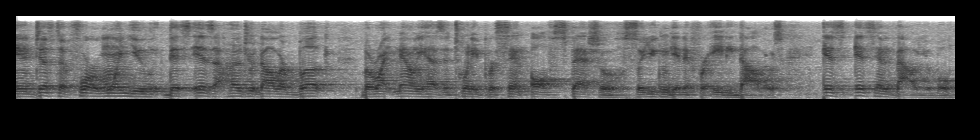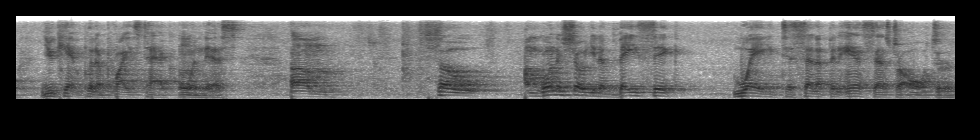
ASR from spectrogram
And just to forewarn you, this is a $100 book, but right now he has a 20% off special, so you can get it for $80. It's, it's invaluable. You can't put a price tag on this. Um, so I'm going to show you the basic way to set up an ancestor altar.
